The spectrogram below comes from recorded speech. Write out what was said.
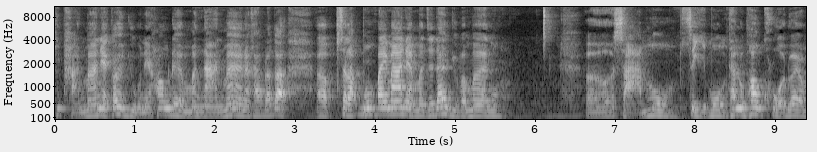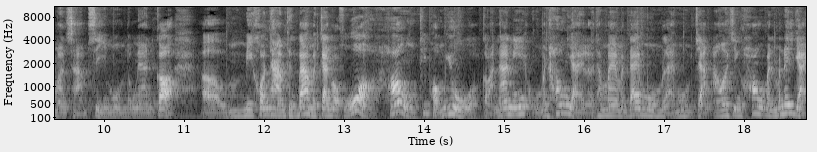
ที่ผ่านมาเนี่ยก็อยู่ในห้องเดิมมานานมากนะครับ แล้วก็สลับมุมไปมาเนี่ยมันจะได้อยู่ประมาณ สามมุมสี่มุม ถ้ารวมห้องครัวด้วยประมาณ 3 4 มุมตรงนั้นก็มีคนถามถึงบ้างเหมือนกันว่าโอ้ห้องที่ผมอยู่ก่อนหน้านี้โอ้มันห้องใหญ่เหรอทำไมมันได้มุมหลายมุมจังเอาจริงห้องมันไม่ได้ใหญ่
